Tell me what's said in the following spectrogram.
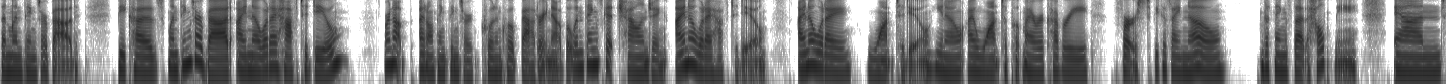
than when things are bad. Because when things are bad, I know what I have to do. Or not, I don't think things are quote unquote bad right now, but when things get challenging, I know what I have to do. I know what I want to do. You know, I want to put my recovery first because I know the things that help me. And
